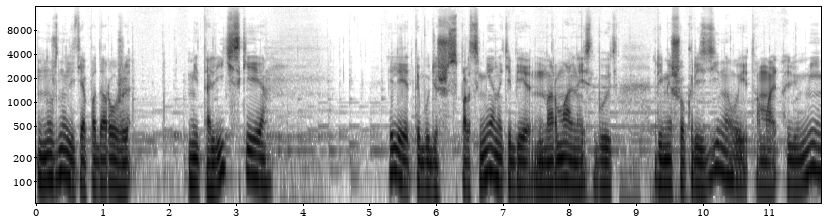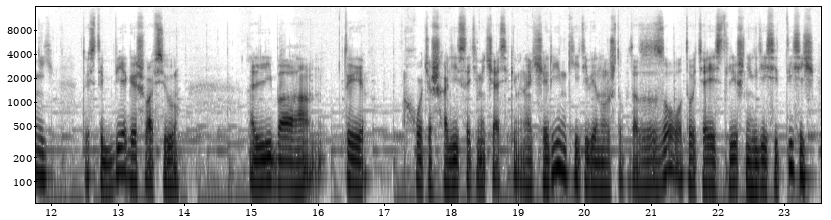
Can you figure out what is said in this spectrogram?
нужны ли тебе подороже металлические, или ты будешь спортсмен, и тебе нормально, если будет ремешок резиновый, там алюминий, то есть ты бегаешь вовсю, либо ты хочешь ходить с этими часиками на вечеринки, и тебе нужно, чтобы это золото, у тебя есть лишних 10 тысяч –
